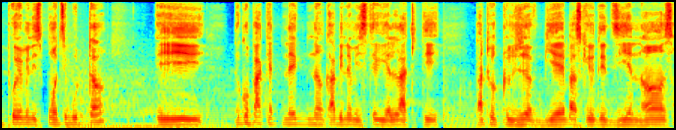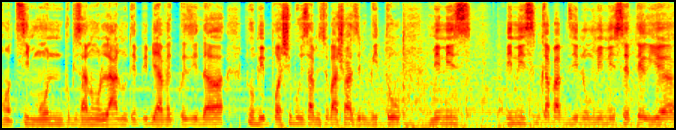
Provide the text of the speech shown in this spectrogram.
premier ministre pour un petit bout de temps et te kon paket neg nan kabine ministeriel la ki te patre kluzev bien paske yo te diye nan, son ti moun pou ki sa nou la, nou te pi bi avek prezident, nou pi poche pou ki sa misyo pa chwazi mpito, minis, minis mkapap di nou, minis eteryer,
